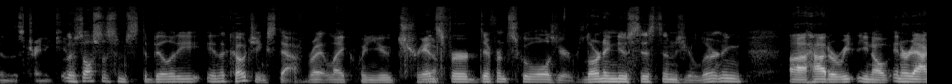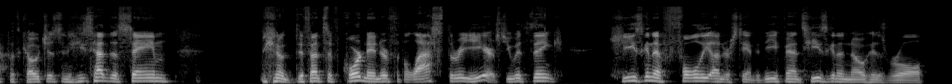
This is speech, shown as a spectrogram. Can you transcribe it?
in this training camp. There's also some stability in the coaching staff, right? Like when you transfer yeah. different schools, you're learning new systems, you're learning uh, how to re- you know interact with coaches, and he's had the same you know defensive coordinator for the last three years. You would think he's going to fully understand the defense. He's going to know his role.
